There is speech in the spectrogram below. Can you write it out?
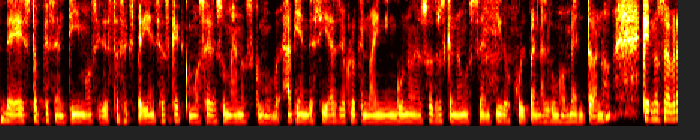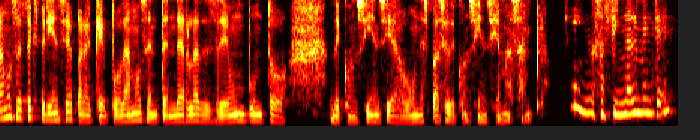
de esto que sentimos y de estas experiencias que como seres humanos, como bien decías, yo creo que no hay ninguno de nosotros que no hemos sentido culpa en algún momento, ¿no? Que nos abramos a esta experiencia para que podamos entenderla desde un punto de conciencia o un espacio de conciencia más amplio. Sí, o sea, finalmente,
